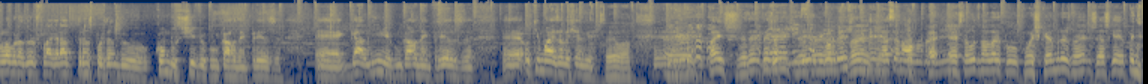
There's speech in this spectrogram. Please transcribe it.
colaborador flagrado transportando combustível com o carro da empresa, é, galinha com o carro da empresa, é, o que mais, Alexandre? Sei lá. É, peixe. Já, já, já, peixe essa é nova para mim. Esta última agora com, com as câmaras, não é? Já cheguei a apanhar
